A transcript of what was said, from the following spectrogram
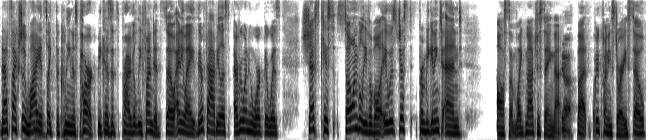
That's actually why hmm. it's like the cleanest park because it's privately funded. So anyway, they're fabulous. Everyone who worked there was chef's kiss. So unbelievable. It was just from beginning to end awesome. Like not just saying that, Yeah. but quick funny story. So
